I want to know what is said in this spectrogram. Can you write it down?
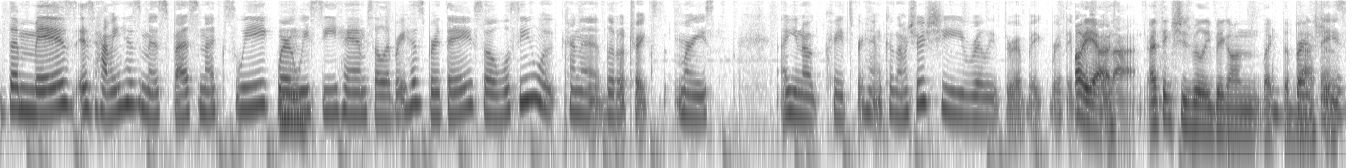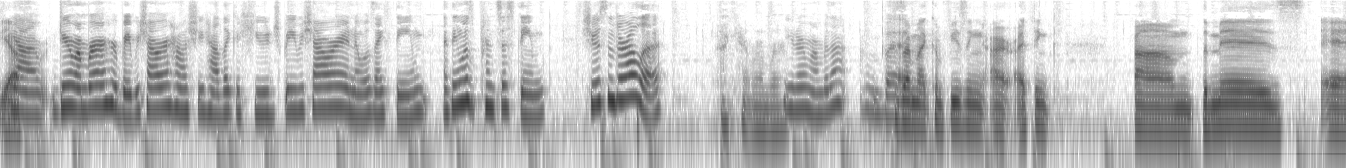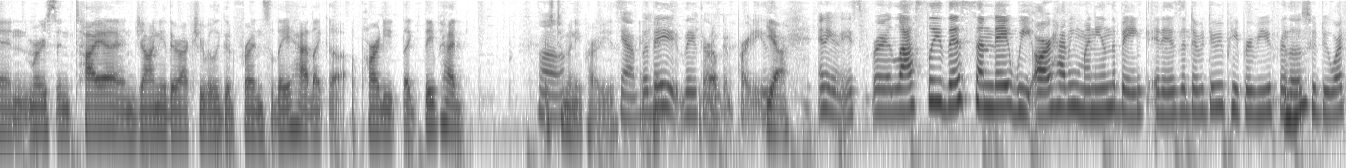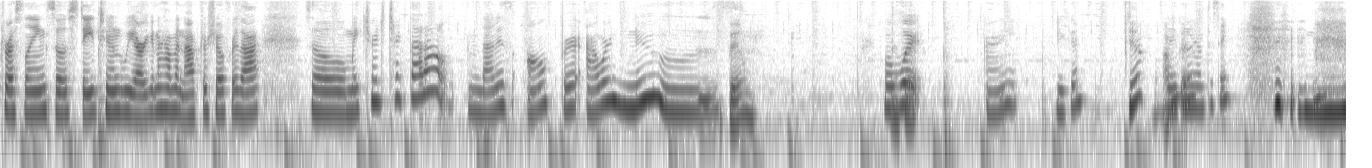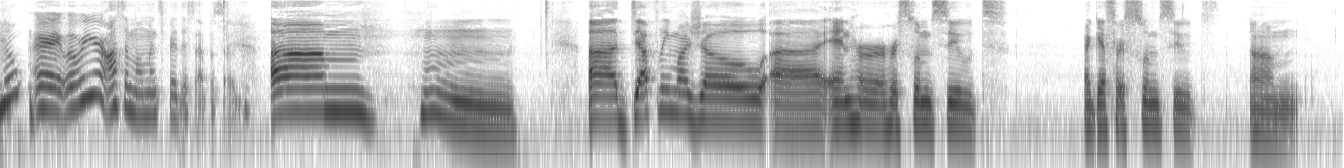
The Miz is having his Miz Fest next week where Mm-hmm. we see him celebrate his birthday. So we'll see what kind of little tricks Maryse, uh, you know, creates for him because I'm sure she really threw a big birthday Oh bash for yeah, that. I think she's really big on like the Birthdays. bashes. Yeah. Do you remember her baby shower? How she had like a huge baby shower and it was like themed? I think it was princess themed. She was Cinderella. I can't remember You don't remember that? Because I'm like confusing. I, I think um, the Miz and Maryse and Taya and Johnny they're actually really good friends. So they had like a, a party. Like they've had. There's too many parties. Yeah, but they they throw up. good parties. Yeah. Anyways, for lastly this Sunday we are having Money in the Bank. It is a WWE pay per view for Mm-hmm. those who do watch wrestling. So stay tuned. We are gonna have an after show for that. So make sure to check that out. And that is all for our news. Boom. Well, That's we're it. all right. You good? Yeah, I'm Anything you good. have to say? Nope. All right. What were your awesome moments for this episode? Um. Hmm. Uh, definitely Marjo. Uh, and her her swimsuit. I guess her swimsuit um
